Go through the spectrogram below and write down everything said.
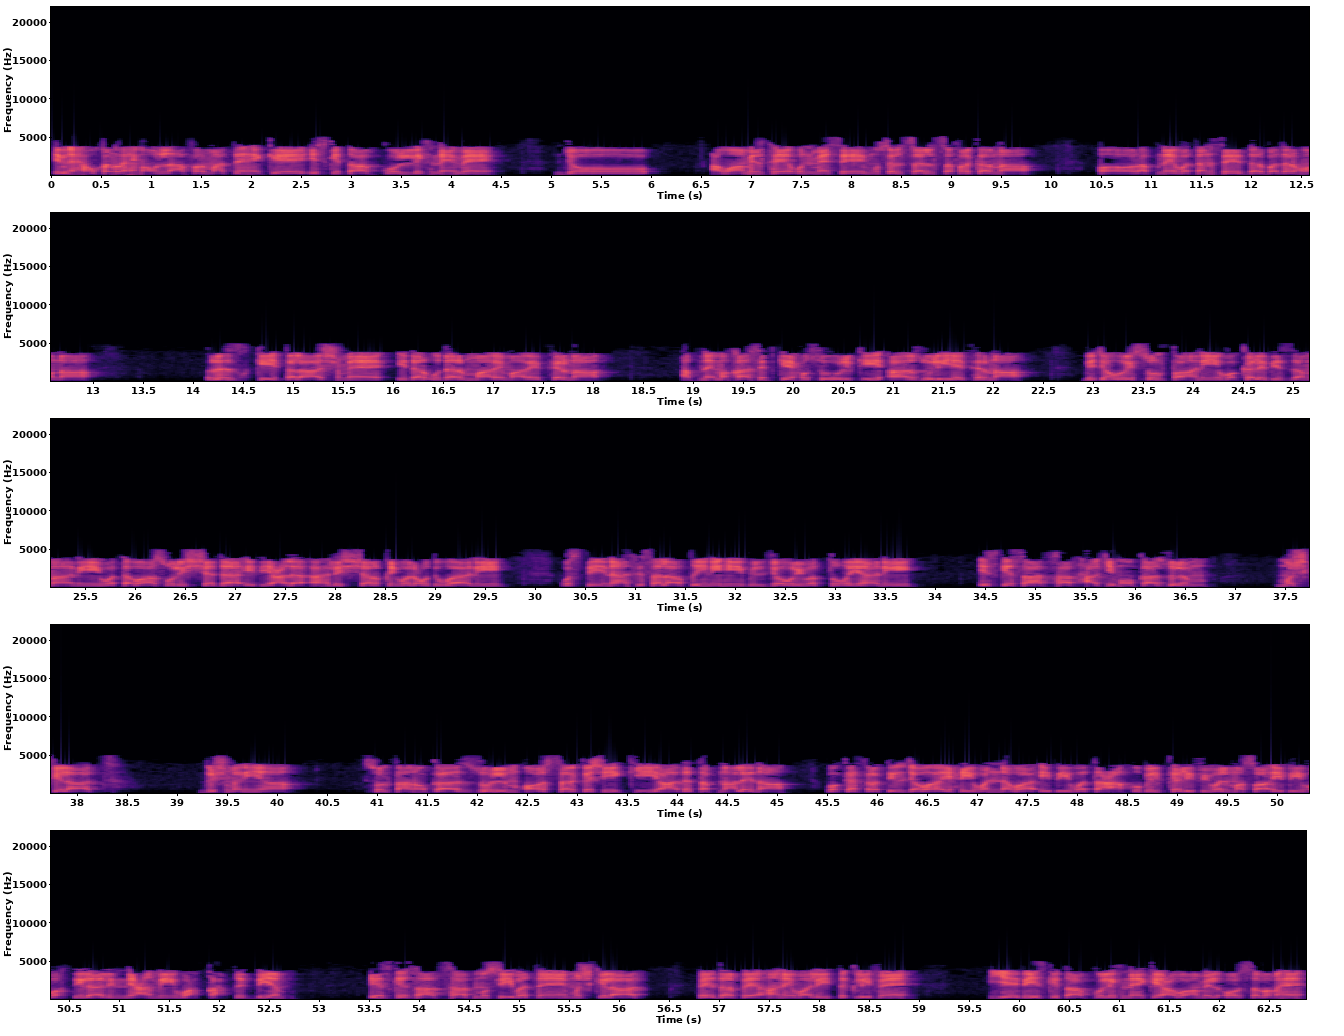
ابن حوقل رحمہ اللہ فرماتے ہیں کہ اس کتاب کو لکھنے میں جو عوامل تھے، ان میں سے مسلسل سفر کرنا اور اپنے وطن سے دربدر ہونا رزق کی تلاش میں ادھر ادھر مارے مارے پھرنا، اپنے مقاصد کے حصول کی آرزو لیے پھرنا، بجور السلطانی و کلب الزمانی و تواصل الشدائد على اہل الشرق والعدوانی واستیناس سلاطینه بالجور والطغیانی اس کے ساتھ ساتھ حاکموں کا ظلم، مشکلات، دشمنیاں سلطانوں کا ظلم اور سرکشی کی عادت اپنا لینا و کثرت الجوائح والنوائب و تعاقب الكلف والمصائب واختلال النعم وقحط الدیم۔ اس کے ساتھ ساتھ مصیبتیں، مشکلات، پے در پہ آنے والی تکلیفیں، یہ بھی اس کتاب کو لکھنے کے عوامل اور سبب ہیں۔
